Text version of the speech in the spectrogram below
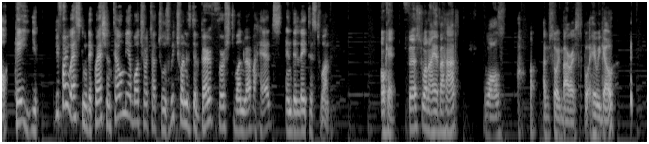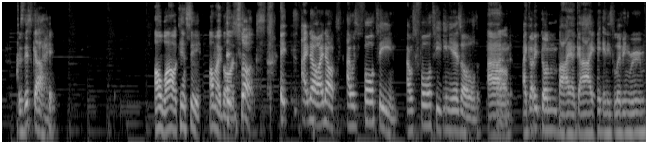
Okay, you, before you ask me the question, tell me about your tattoos. Which one is the very first one you ever had and the latest one? Okay, first one I ever had was, I'm so embarrassed, but here we go. was this guy. Oh wow, I can see. Oh my god. It sucks. It's, I know, I know. I was 14. I was 14 years old and oh. I got it done by a guy in his living room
